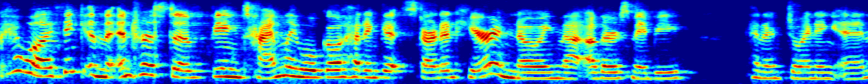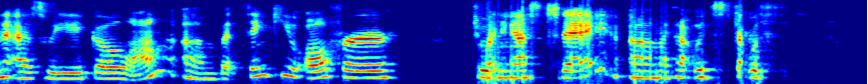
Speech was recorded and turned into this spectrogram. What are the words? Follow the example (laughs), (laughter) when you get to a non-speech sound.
Okay, well, I think in the interest of being timely, we'll go ahead and get started here and knowing that others may be kind of joining in as we go along. Um, but thank you all for joining us today. Um, I thought we'd start with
